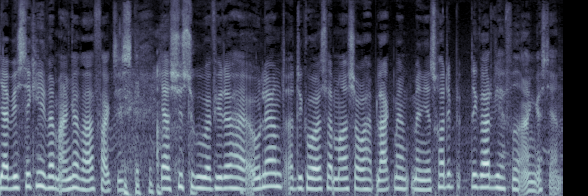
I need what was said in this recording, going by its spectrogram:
jeg vidste ikke helt, hvem Anker var faktisk. jeg synes, det kunne være fedt at have Oland, og det kunne også være meget sjovt at have Blackman, men jeg tror, det, det er godt, at vi har fået Ankerstjerne.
